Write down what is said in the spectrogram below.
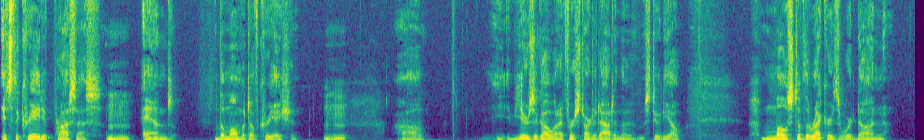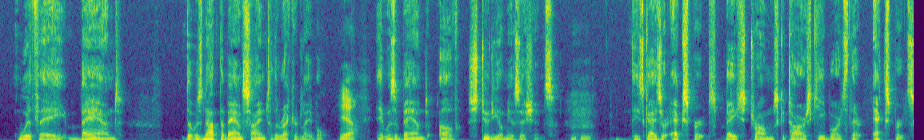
it's the creative process Mm-hmm. and the moment of creation. Mm-hmm. Uh, years ago, when I first started out in the studio, most of the records were done with a band that was not the band signed to the record label. Yeah. It was a band of studio musicians. Mm-hmm. These guys are experts bass, drums, guitars, keyboards. They're experts.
